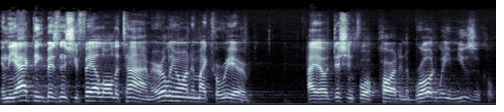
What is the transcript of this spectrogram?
In the acting business, you fail all the time. Early on in my career, I auditioned for a part in a Broadway musical.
